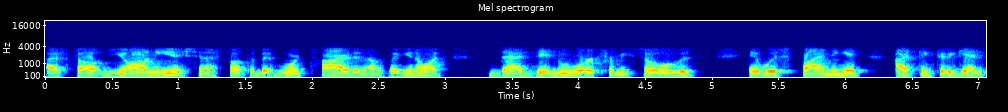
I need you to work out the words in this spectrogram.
I felt yawnyish and I felt a bit more tired, and I was like, you know what, that didn't work for me. So it was it was finding it. I think that again,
